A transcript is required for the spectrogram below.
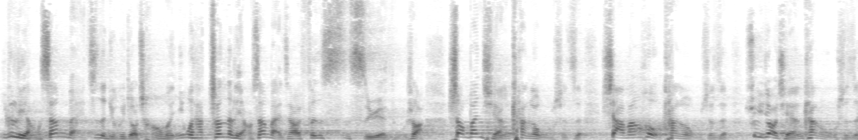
一个两三百字的就可以叫长文，因为它真的两三百字要分四次阅读，是吧？上班前看个五十字，下班后看个五十字，睡觉前看个五十字，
